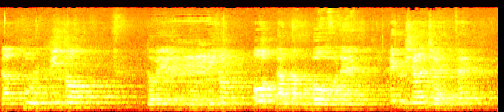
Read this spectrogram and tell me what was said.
dal pulpito, dove era il pulpito, o dal lambone. E così la gente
